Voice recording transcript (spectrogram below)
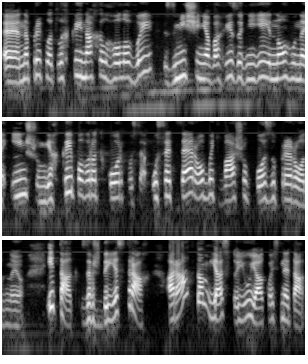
Е, наприклад, легкий нахил голови, зміщення ваги з однієї ноги на іншу, м'який поворот корпуса усе це робить вашу позу природною. І так, завжди є страх. А раптом я стою якось не так.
